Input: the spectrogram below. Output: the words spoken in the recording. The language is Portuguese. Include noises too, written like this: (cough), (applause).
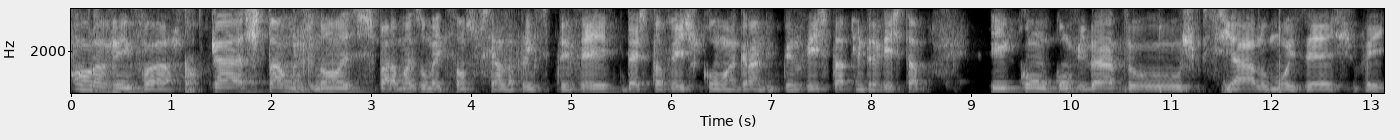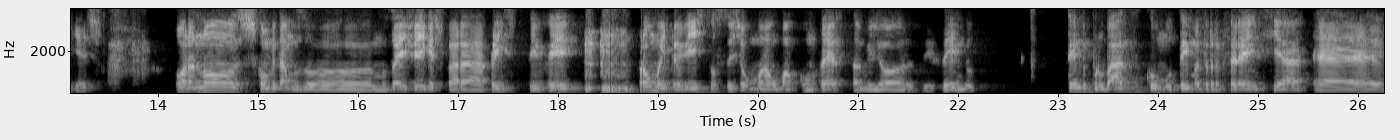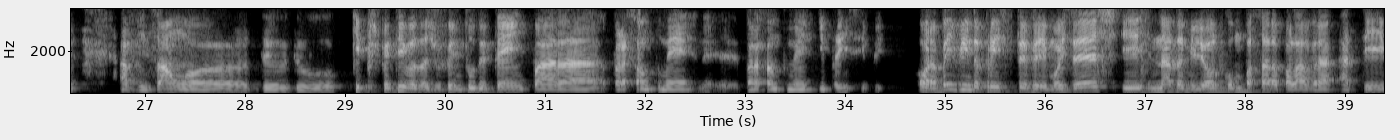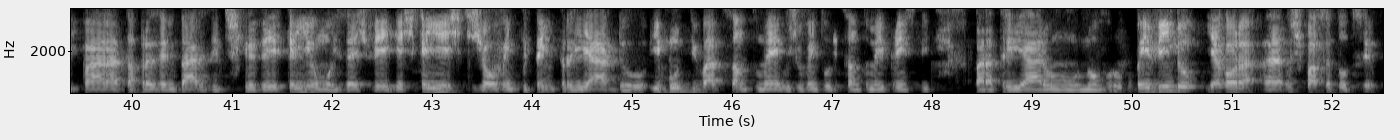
Ora viva, cá estamos nós para mais uma edição especial da Príncipe TV, desta vez com a grande entrevista, entrevista e com o convidado especial, o Moisés Vegas. Ora, nós convidamos o Moisés Vegas para a Príncipe TV (clears throat) para uma entrevista, ou seja, uma, uma conversa, melhor dizendo, tendo por base como tema de referência eh, a visão uh, de, que perspectivas a juventude tem para, para, São Tomé, para São Tomé e Príncipe. Ora, bem-vindo a Príncipe TV, Moisés, e nada melhor como passar a palavra a ti para te apresentares e descrever quem é o Moisés Vegas, quem é este jovem que tem trilhado e motivado São Tomé, a juventude de São Tomé e Príncipe, para trilhar um novo rumo. Bem-vindo e agora uh, o espaço é todo seu.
